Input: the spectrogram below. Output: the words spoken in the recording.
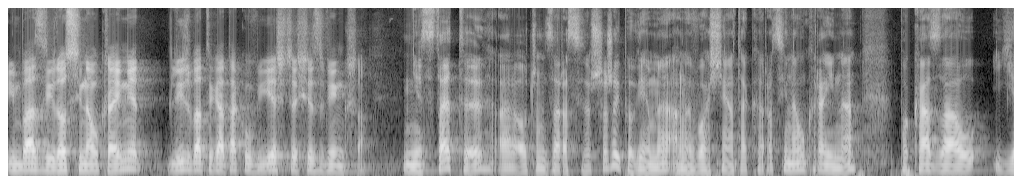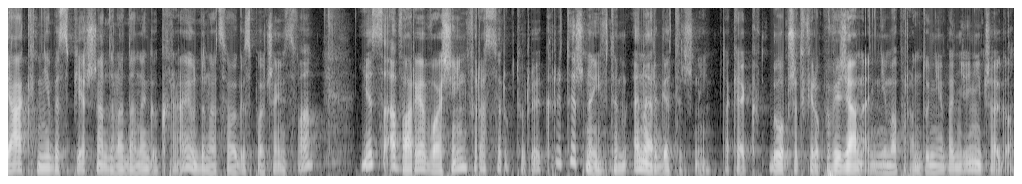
inwazji Rosji na Ukrainie liczba tych ataków jeszcze się zwiększa. Niestety, o czym zaraz szerzej powiemy, ale właśnie atak Rosji na Ukrainę pokazał, jak niebezpieczna dla danego kraju, dla całego społeczeństwa jest awaria właśnie infrastruktury krytycznej, w tym energetycznej. Tak jak było przed chwilą powiedziane, nie ma prądu, nie będzie niczego.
